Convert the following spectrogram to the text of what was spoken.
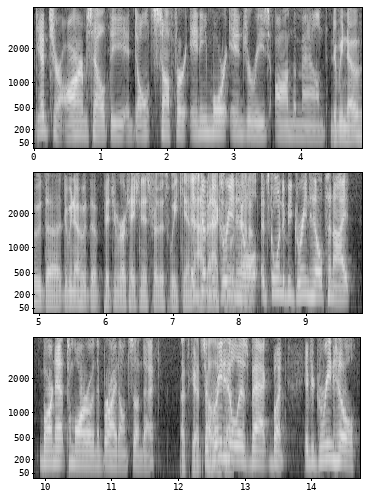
get your arms healthy and don't suffer any more injuries on the mound. do we know who the do we know who the pitching rotation is for this weekend? It's going to be Greenhill. It's going to be Greenhill tonight, Barnett tomorrow, and then Bright on Sunday. That's good. So I like Green that. Hill is back, but if you're Greenhill,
